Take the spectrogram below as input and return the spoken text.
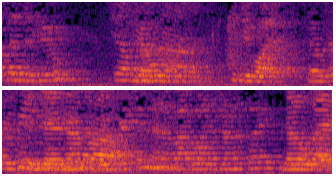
said to who? Jonah. To do what? Go preach to Nineveh. Preach to Nineveh. What did Jonah say? No way.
